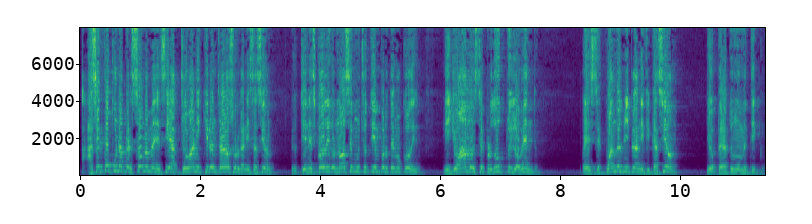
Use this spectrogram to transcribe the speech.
Hace poco una persona me decía, Giovanni, quiero entrar a su organización. ¿Tienes código? No, hace mucho tiempo no tengo código. Y yo amo este producto y lo vendo. Este, ¿Cuándo es mi planificación? Yo, espérate un momentico.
